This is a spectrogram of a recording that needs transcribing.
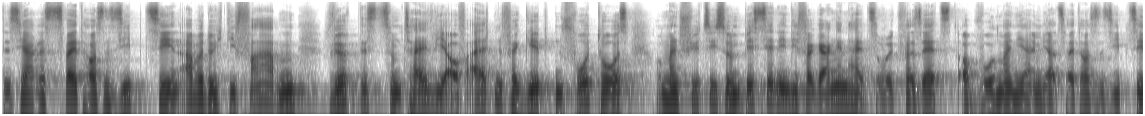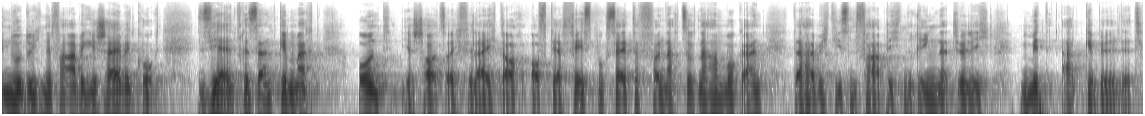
des Jahres 2017, aber durch die Farben wirkt es zum Teil wie auf alten vergilbten Fotos und man fühlt sich so ein bisschen in die Vergangenheit zurückversetzt, obwohl man ja im Jahr 2017 nur durch eine farbige Scheibe guckt. Sehr interessant gemacht und ihr schaut es euch vielleicht auch auf der Facebook-Seite von Nachtzug nach Hamburg an. Da habe ich diesen farblichen Ring natürlich mit abgebildet.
